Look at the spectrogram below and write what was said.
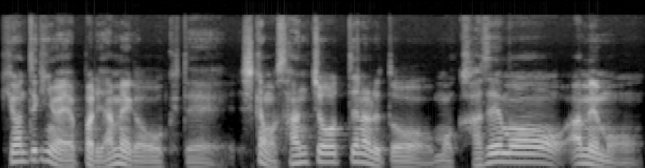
基本的にはやっぱり雨が多くて、しかも山頂ってなると、もう風も雨も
